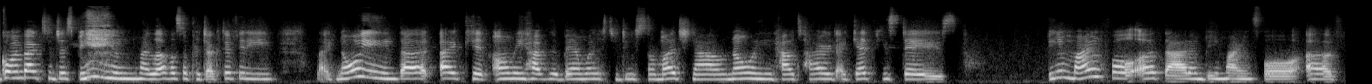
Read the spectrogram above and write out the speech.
going back to just being my levels of productivity, like knowing that I can only have the bandwidth to do so much now, knowing how tired I get these days, being mindful of that and being mindful of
